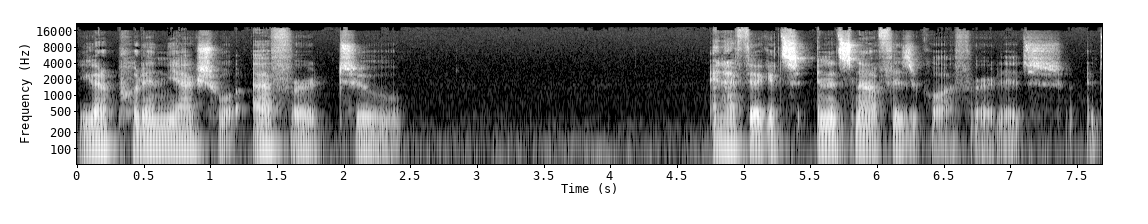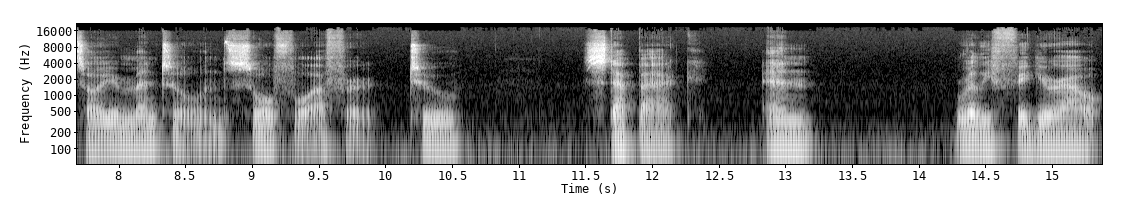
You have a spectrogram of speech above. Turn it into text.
you got to put in the actual effort to and I feel like it's and it's not physical effort. It's it's all your mental and soulful effort to step back and really figure out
